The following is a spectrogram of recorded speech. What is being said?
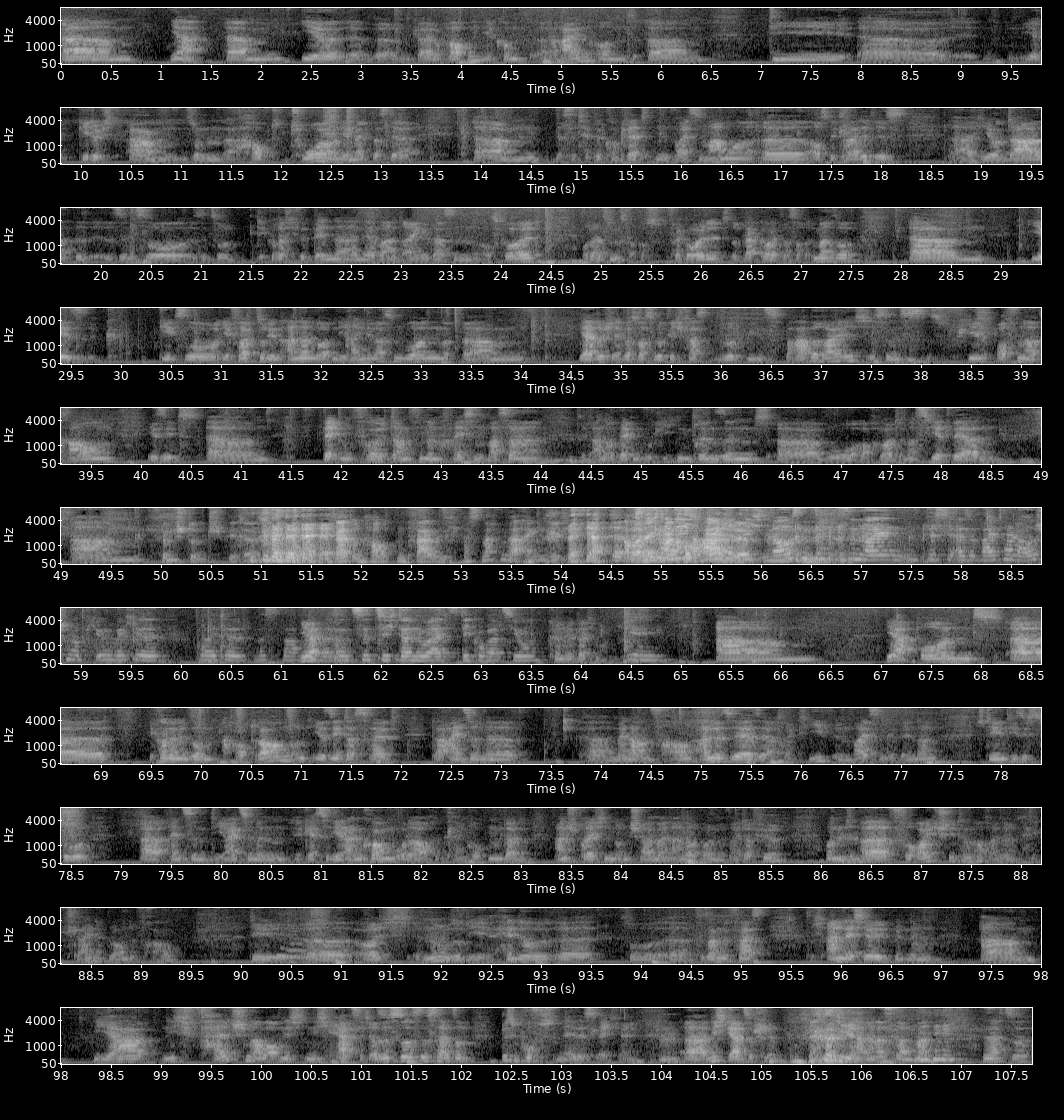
Ähm, ja, ähm, ihr, äh, äh, Guide und Haupten, ihr kommt äh, rein und ähm, die, äh, ihr geht durch ähm, so ein Haupttor und ihr merkt, dass der, ähm, dass der Tempel komplett in weißen Marmor äh, ausgekleidet ist. Äh, hier und da äh, sind so, sind so dekorative Bänder in der Wand eingelassen aus Gold oder zumindest aus vergoldet, Blattgold, was auch immer so. Ähm, ihr geht so, ihr folgt so den anderen Leuten, die reingelassen wurden. Ähm, ja, durch etwas, was wirklich fast wirkt wie ein Spa-Bereich. Es ist, ist viel offener Raum. Ihr seht ähm, Becken voll dampfendem heißen Wasser. Ihr seht andere Becken, wo Liegen drin sind, äh, wo auch Leute massiert werden. Ähm, Fünf Stunden später. Gerd und Hauten fragen sich, was machen wir eigentlich? Aber Das heißt, Kann ich, Massage. während ich draußen sitze, mal ein bisschen, also weiter lauschen, ob ich irgendwelche Leute was da Ja, weil sonst sitze ich dann nur als Dekoration. können wir gleich machen. Yay. Ähm, ja, und äh, ihr kommt dann in so einen Hauptraum und ihr seht, dass halt da einzelne äh, Männer und Frauen, alle sehr, sehr attraktiv in weißen Gewändern, stehen, die sich so äh, einzeln, die einzelnen Gäste, die ankommen oder auch in kleinen Gruppen dann ansprechen und scheinbar in andere Räume weiterführen. Und Mhm. äh, vor euch steht dann auch eine, eine kleine blonde Frau, die äh, euch ne, so die Hände äh, so äh, zusammengefasst, sich anlächelt mit einem ähm, ja nicht falschen, aber auch nicht, nicht herzlich. Also es ist, so, es ist halt so ein bisschen professionelles Lächeln. Mhm. Äh, nicht ganz so schlimm, wie Hannah das gerade macht. Und sagt so,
